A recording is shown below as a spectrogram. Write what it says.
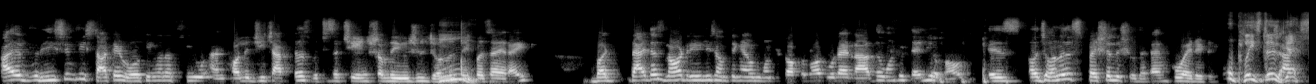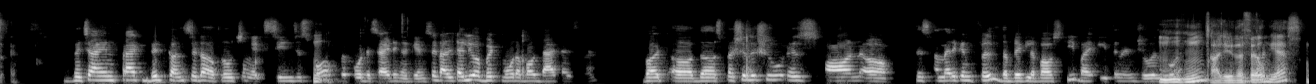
I've recently started working on a few anthology chapters, which is a change from the usual journal mm. papers I write. But that is not really something I would want to talk about. What I rather want to tell you about is a journal special issue that I'm co-editing. Oh, please do. Yes. which I in fact did consider approaching exchanges for mm. before deciding against it. I'll tell you a bit more about that as well. But uh, the special issue is on uh, this American film, The Big Lebowski, by Ethan and Joel mm-hmm. I do the it's film, yes.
